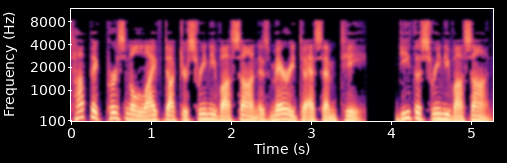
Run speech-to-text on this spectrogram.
Topic personal life Dr. Srinivasan is married to SMT. Geetha Srinivasan.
